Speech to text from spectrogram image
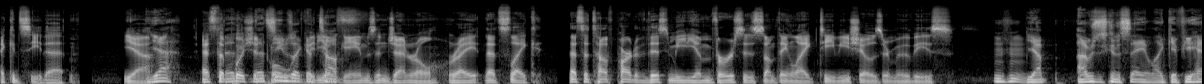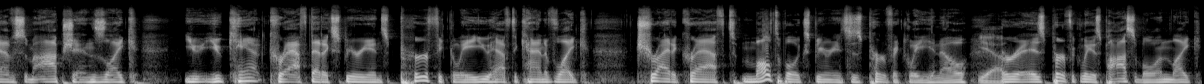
I could see that. Yeah. Yeah. That's the That- push and that pull seems with like a video tough- games in general, right? That's like that's a tough part of this medium versus something like TV shows or movies. Mm-hmm. Yep. I was just gonna say, like, if you have some options, like you you can't craft that experience perfectly. You have to kind of like try to craft multiple experiences perfectly, you know, Yeah. or as perfectly as possible. And like,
